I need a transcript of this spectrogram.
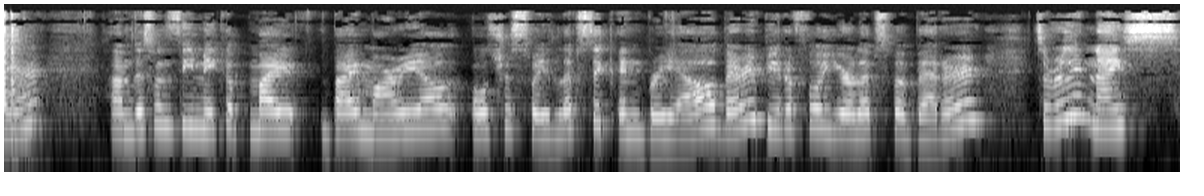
here. Um, this one's the Makeup My, by Mario Ultra Suede Lipstick in Brielle. Very beautiful, Your Lips But Better. It's a really nice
